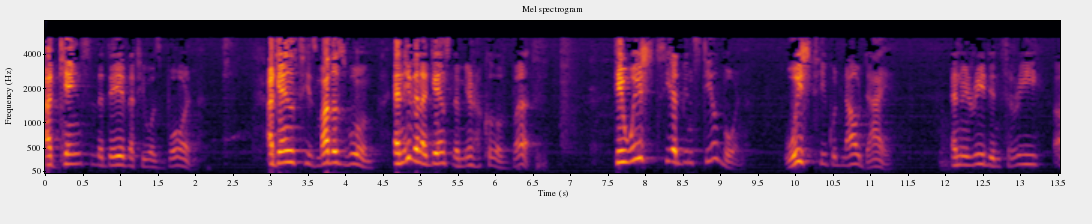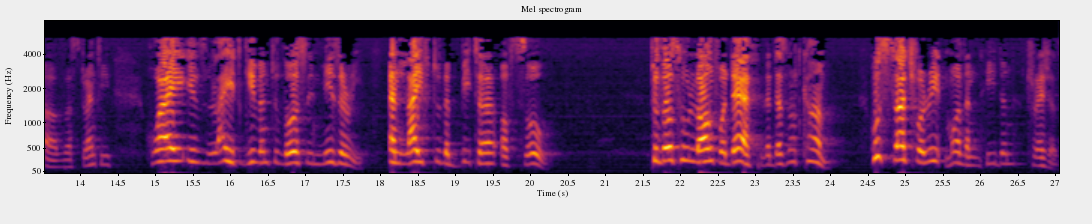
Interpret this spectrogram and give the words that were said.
against the day that he was born, against his mother's womb, and even against the miracle of birth. He wished he had been stillborn, wished he could now die. And we read in 3 uh, verse 20, why is light given to those in misery and life to the bitter of soul? To those who long for death that does not come, who search for it more than hidden treasures.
